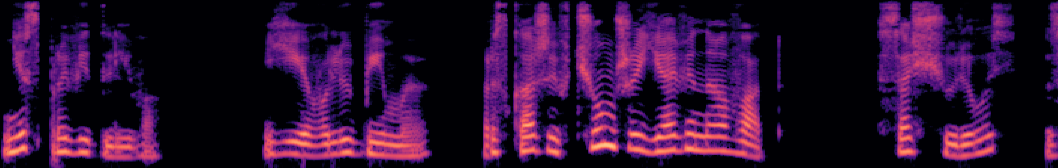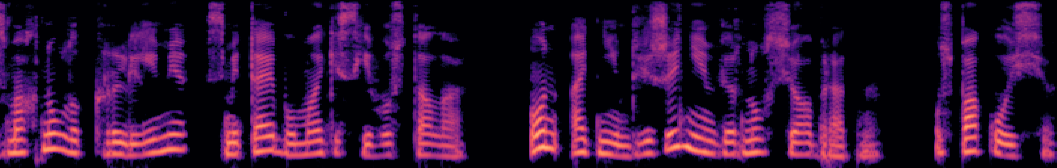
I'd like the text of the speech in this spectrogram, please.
Несправедливо. Ева, любимая, расскажи, в чем же я виноват? Сощурилась, взмахнула крыльями, сметая бумаги с его стола. Он одним движением вернул все обратно. «Успокойся.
